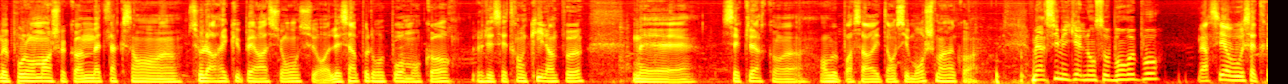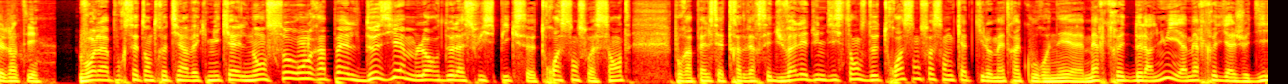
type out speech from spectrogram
Mais pour le moment, je vais quand même mettre l'accent euh, sur la récupération, sur laisser un peu de repos à mon corps, le laisser tranquille un peu. Mais c'est clair qu'on ne veut pas s'arrêter en si bon chemin. Quoi. Merci Mickaël Nonceau, bon repos. Merci à vous, c'est très gentil. Voilà pour cet entretien avec Michael Nanceau. On le rappelle, deuxième lors de la Swiss Pix 360. Pour rappel, cette traversée du Valais d'une distance de 364 km a couronné euh, mercredi, de la nuit à mercredi à jeudi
